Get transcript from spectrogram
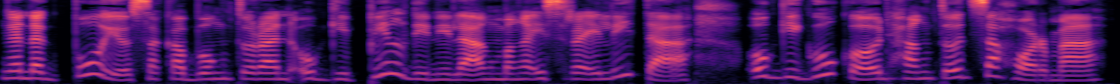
nga nagpuyo sa kabungturan og gipildi nila ang mga Israelita og gigukod hangtod sa Horma.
